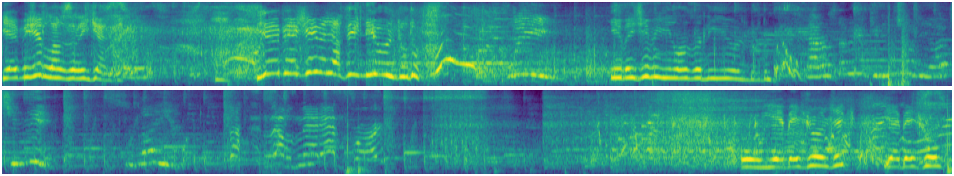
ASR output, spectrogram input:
YBC Lazeri geldi. YBC ve Lazeri'yi öldürdüm. YBC ve Lazeri'yi öldürdüm. Yaros'ta benim kilim çaldı ya. O YBC ölecek. YBC öldü.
